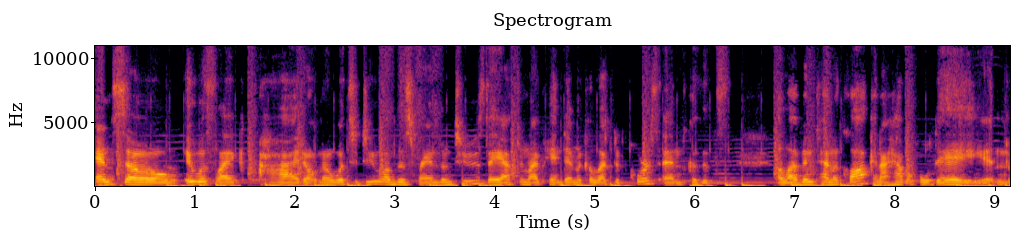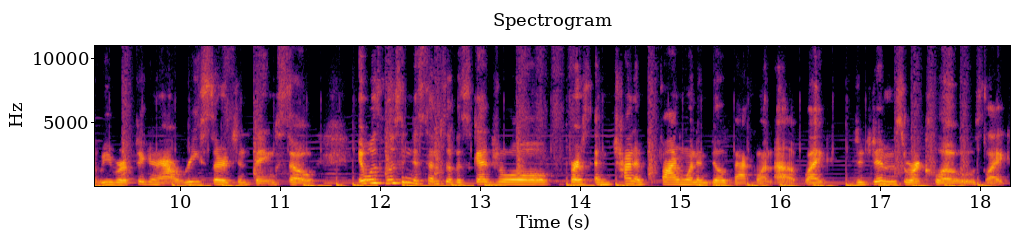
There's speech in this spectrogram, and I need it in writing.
And so it was like, I don't know what to do on this random Tuesday after my pandemic elective course ends because it's 11, 10 o'clock and I have a whole day. And we were figuring out research and things. So it was losing a sense of a schedule first and trying to find one and build back one up. Like the gyms were closed, like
